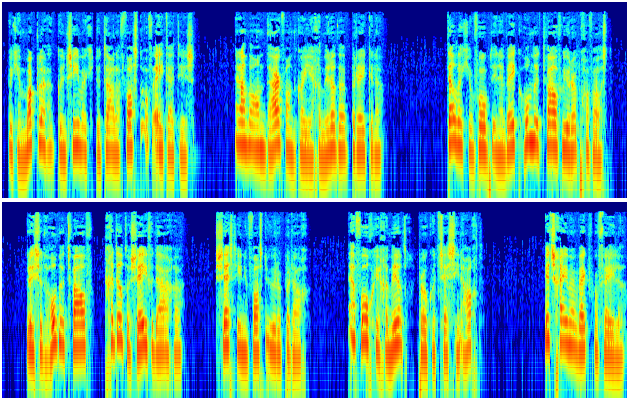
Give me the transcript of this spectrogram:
zodat je makkelijker kunt zien wat je totale vast- of eettijd is. En aan de hand daarvan kan je gemiddelde berekenen. Stel dat je bijvoorbeeld in een week 112 uur hebt gevast. Dan is het 112 gedeeld door 7 dagen, 16 vasturen per dag. En volg je gemiddeld gesproken het 16-8. Dit schema werkt voor velen,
